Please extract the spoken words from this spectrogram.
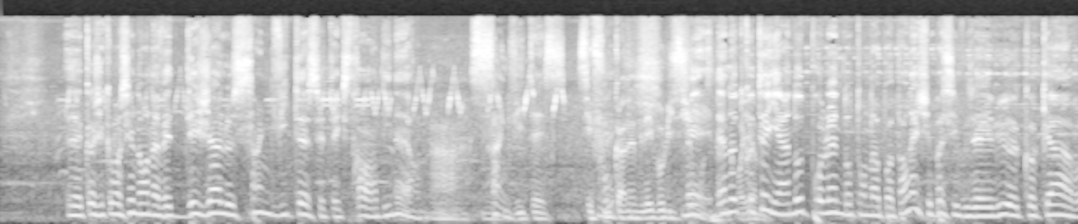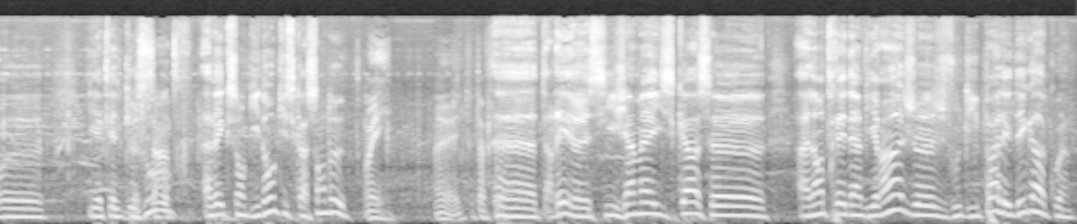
euh, Quand j'ai commencé, non, on avait déjà le 5 vitesses, c'était extraordinaire. 5 vitesses. C'est fou quand même l'évolution. Mais d'un autre côté, il y a un autre problème dont on n'a pas parlé. Je ne sais pas si vous avez vu Cocard euh, il y a quelques Le jours, cintre. avec son guidon qui se casse en deux. Oui. Euh, attendez, euh, si jamais il se casse euh, à l'entrée d'un virage, euh, je vous dis pas les dégâts, quoi.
